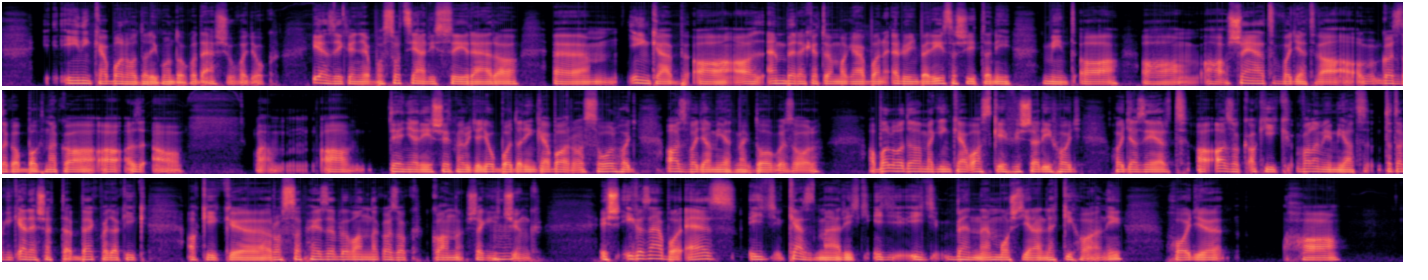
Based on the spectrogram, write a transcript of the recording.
én inkább baloldali gondolkodású vagyok. Érzékenyebb a szociális szférára, öm, inkább a, az embereket önmagában előnybe részesíteni, mint a, a, a saját, vagy illetve a gazdagabbaknak a, a, az- a, a, a tényerését, mert ugye a jobb oldal inkább arról szól, hogy az vagy, amiért megdolgozol. A baloldal meg inkább azt képviseli, hogy, hogy azért azok, akik valami miatt, tehát akik elesettebbek, vagy akik, akik rosszabb helyzetben vannak, azokon segítsünk. És igazából ez így kezd már így, így, így bennem most jelenleg kihalni, hogy ha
